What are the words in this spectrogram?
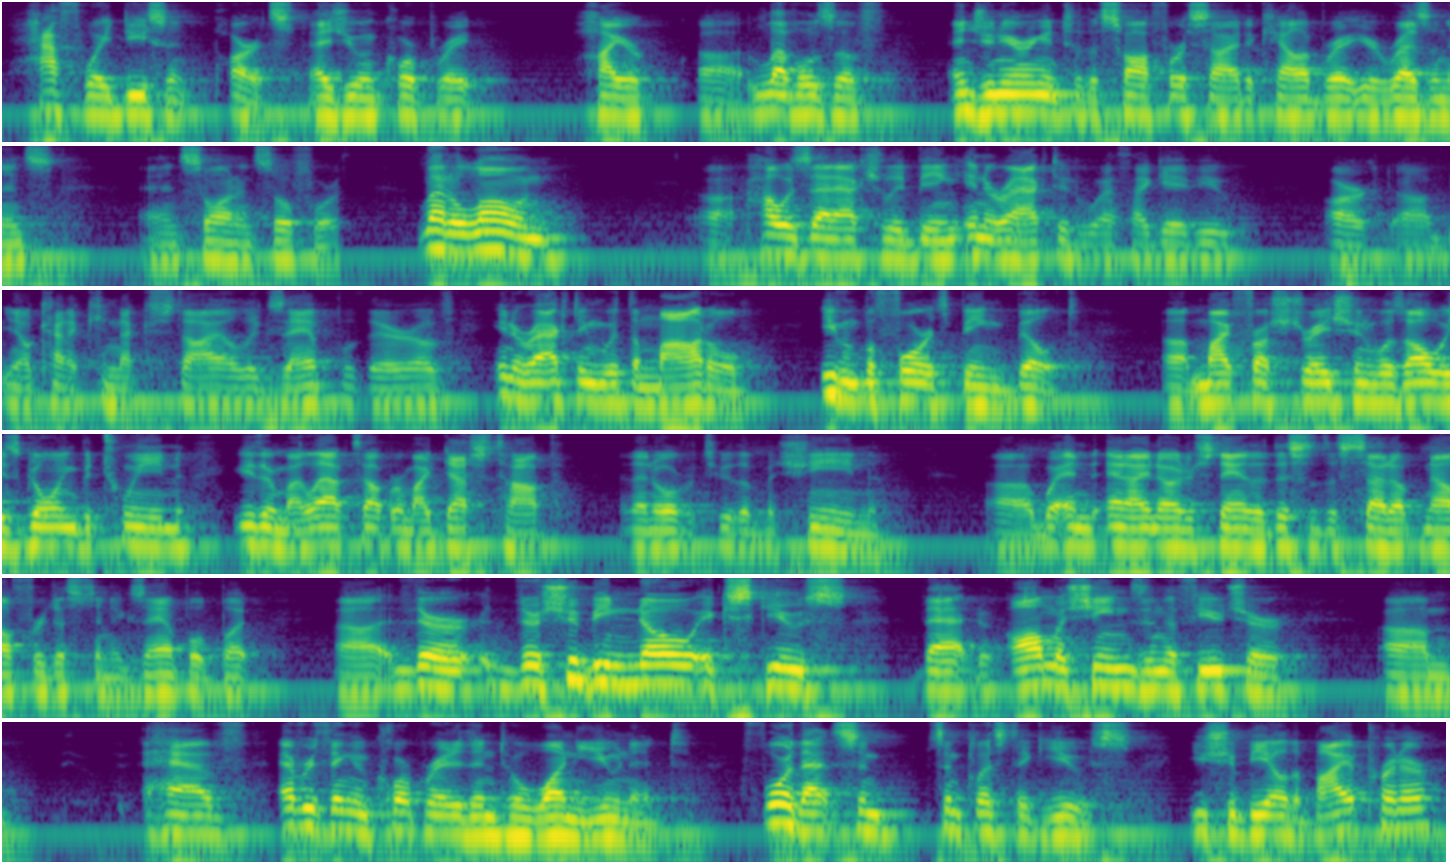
halfway decent parts as you incorporate higher uh, levels of engineering into the software side to calibrate your resonance and so on and so forth. Let alone uh, how is that actually being interacted with? I gave you our uh, you know kind of Connect style example there of interacting with the model even before it's being built. Uh, my frustration was always going between either my laptop or my desktop and then over to the machine. Uh, and, and I understand that this is the setup now for just an example, but uh, there, there should be no excuse that all machines in the future um, have everything incorporated into one unit for that sim simplistic use. You should be able to buy a printer,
